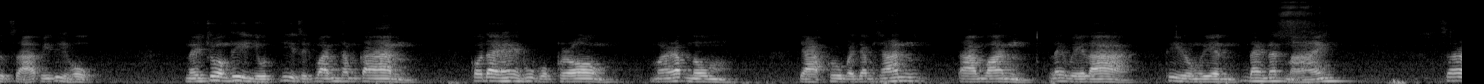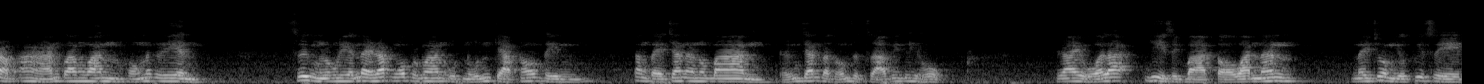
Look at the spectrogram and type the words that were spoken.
ศึกษาปีที่ 6 ในช่วงที่หยุด 20 วันทำการ ก็ได้ให้ผู้ปกครองมารับนม จากครูประจำชั้นตามวันและเวลาที่โรงเรียนได้นัดหมายสำหรับอาหารกลางวันของนักเรียน ซึ่งโรงเรียนได้รับงบประมาณอุดหนุนจากท้องถิ่น ตั้งแต่ชั้นอนุบาลถึงชั้นประถมศึกษาปีที่ 6 รายหัวละ 20 บาทต่อวันนั้น ในช่วงหยุดพิเศษ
